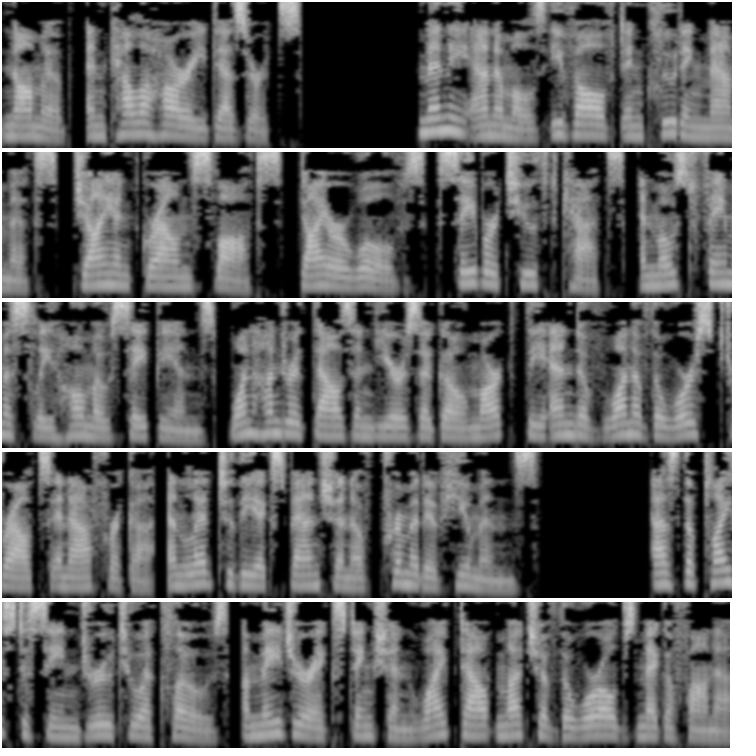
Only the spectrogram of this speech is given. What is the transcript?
Namib, and Kalahari deserts. Many animals evolved including mammoths, giant ground sloths, dire wolves, saber-toothed cats, and most famously Homo sapiens. 100,000 years ago marked the end of one of the worst droughts in Africa, and led to the expansion of primitive humans. As the Pleistocene drew to a close, a major extinction wiped out much of the world's megafauna,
